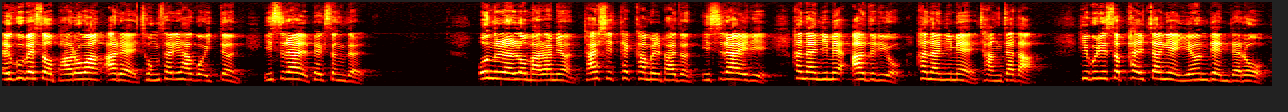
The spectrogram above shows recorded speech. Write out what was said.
애굽에서 바로왕 아래 종살이하고 있던 이스라엘 백성들. 오늘날로 말하면 다시 택함을 받은 이스라엘이 하나님의 아들이요 하나님의 장자다. 히브리서 8장에 예언된 대로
